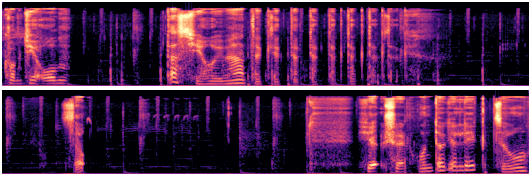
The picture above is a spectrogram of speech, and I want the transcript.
kommt hier oben das hier rüber. Tak, tak, tak, tak, tak, tak, tak, tak. So. Hier schön runtergelegt. So.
